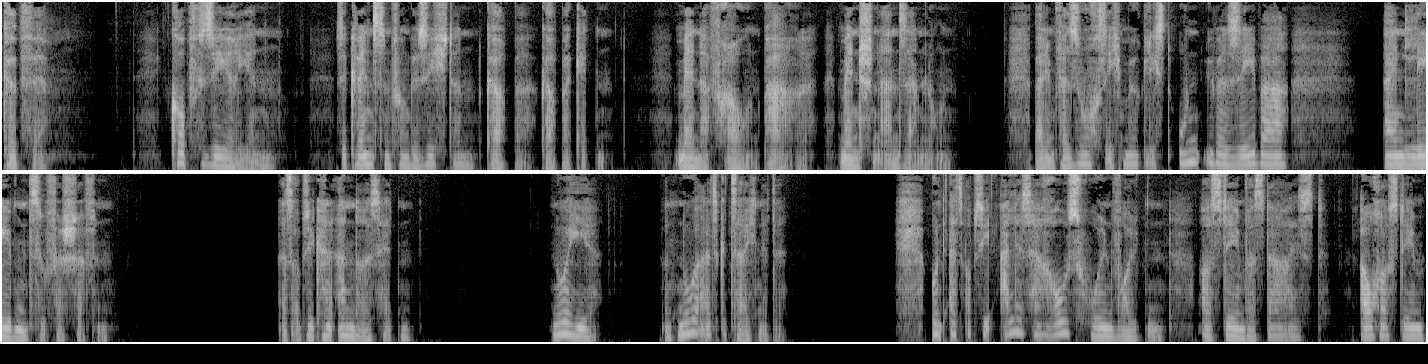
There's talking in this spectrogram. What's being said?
Köpfe, Kopfserien, Sequenzen von Gesichtern, Körper, Körperketten, Männer, Frauen, Paare, Menschenansammlungen. Bei dem Versuch, sich möglichst unübersehbar ein Leben zu verschaffen. Als ob sie kein anderes hätten. Nur hier und nur als Gezeichnete. Und als ob sie alles herausholen wollten aus dem, was da ist, auch aus dem,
